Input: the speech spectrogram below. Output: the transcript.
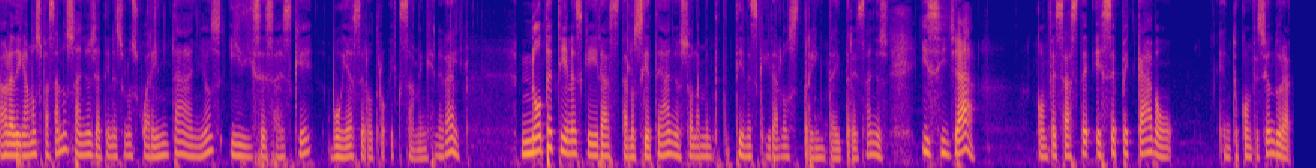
Ahora, digamos, pasan los años, ya tienes unos 40 años y dices, ¿sabes qué? Voy a hacer otro examen general. No te tienes que ir hasta los 7 años, solamente te tienes que ir a los 33 años. Y si ya confesaste ese pecado en tu confesión dura,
